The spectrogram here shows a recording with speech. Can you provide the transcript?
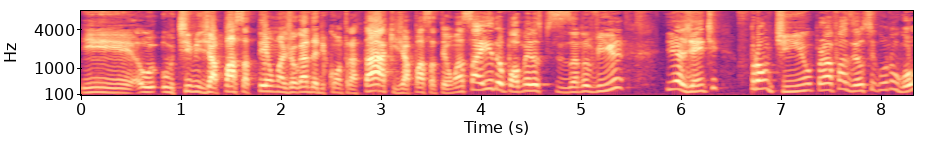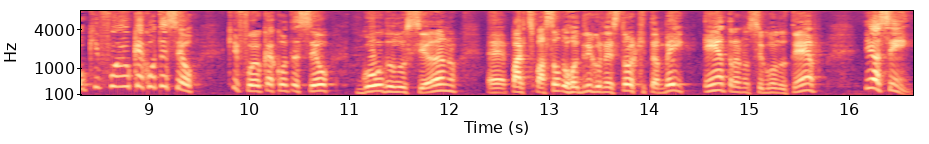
e o, o time já passa a ter uma jogada de contra-ataque, já passa a ter uma saída, o Palmeiras precisando vir e a gente prontinho para fazer o segundo gol, que foi o que aconteceu que foi o que aconteceu. Gol do Luciano, é, participação do Rodrigo Nestor, que também entra no segundo tempo. E assim,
